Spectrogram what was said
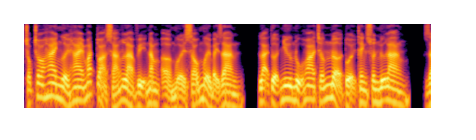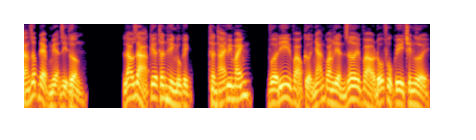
chọc cho hai người hai mắt tỏa sáng là vị năm ở mười sáu, mười bảy gian, lại tựa như nụ hoa chấm nở tuổi thanh xuân nữ lang, dáng dấp đẹp miệng dị thường. Lão giả kia thân hình ngục kịch thần thái uy mãnh, vừa đi vào cửa nhãn quang liền rơi vào đỗ phục uy trên người.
